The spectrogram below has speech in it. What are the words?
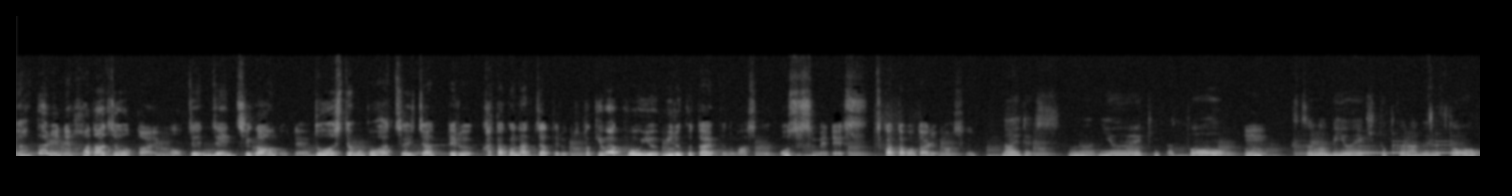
やっぱりね、肌状態も全然違うので、どうしてもごわついちゃってる、硬くなっちゃってるって時は、こういうミルクタイプのマスクおすすめです。使ったことあります？ないです。うん、乳液だとうん。普通の美容液と比べると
